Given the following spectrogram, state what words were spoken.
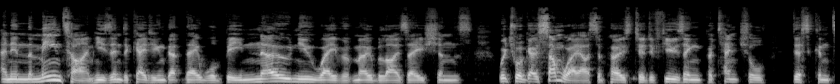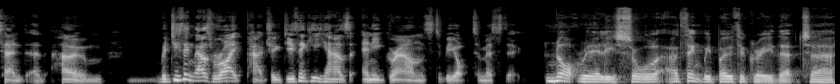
And in the meantime, he's indicating that there will be no new wave of mobilizations, which will go some way, I suppose, to diffusing potential discontent at home. But do you think that's right, Patrick? Do you think he has any grounds to be optimistic? Not really, Saul. I think we both agree that uh,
